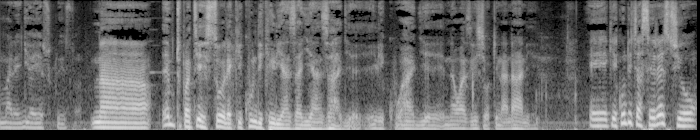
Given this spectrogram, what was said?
marejeo ya yesu kristo na hem tupatie historia kikundi kilianzaje anzaje ilikuwaje na wazilishi wakina nani E, kikundi cha serestio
